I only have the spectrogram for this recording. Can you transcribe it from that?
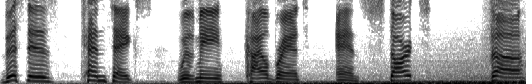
this is 10 takes with me, Kyle Brandt, and start the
